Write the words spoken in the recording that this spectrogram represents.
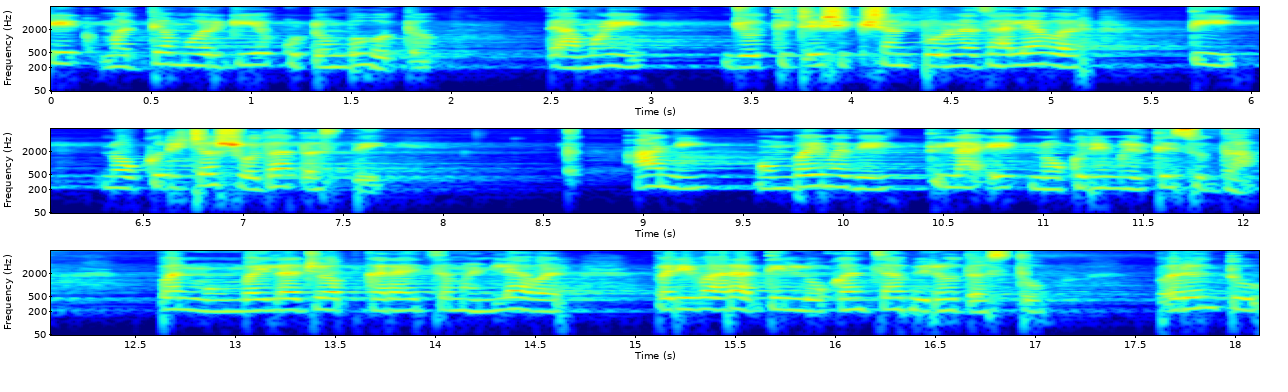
एक मध्यमवर्गीय कुटुंब होतं. त्यामुळे ज्योतीचे शिक्षण पूर्ण झाल्यावर ती नोकरीच्या शोधात असते आणि मुंबईमध्ये तिला एक नोकरी मिळते सुद्धा. पण मुंबईला जॉब करायचं म्हणल्यावर परिवारातील लोकांचा विरोध असतो. परंतु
